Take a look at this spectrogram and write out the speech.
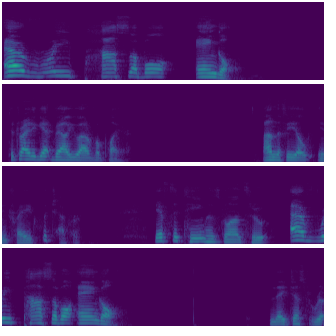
every possible angle to try to get value out of a player, on the field, in trade, whichever, if the team has gone through every possible angle. And they just, re-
